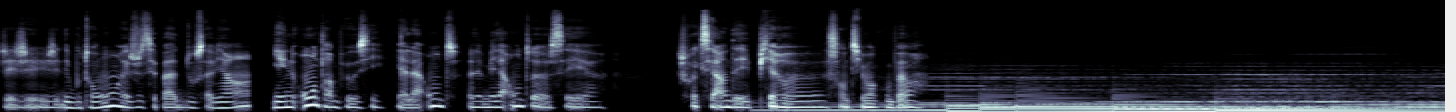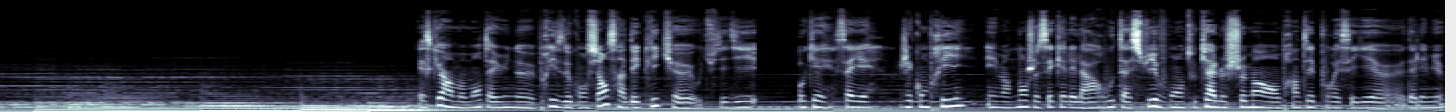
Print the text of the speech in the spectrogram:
des boutons et je sais pas d'où ça vient. Il y a une honte un peu aussi. Il y a la honte, mais la honte c'est, euh, je crois que c'est un des pires euh, sentiments qu'on peut avoir. Est-ce qu'à un moment, tu as eu une prise de conscience, un déclic euh, où tu t'es dit Ok, ça y est, j'ai compris et maintenant je sais quelle est la route à suivre ou en tout cas le chemin à emprunter pour essayer euh, d'aller mieux?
